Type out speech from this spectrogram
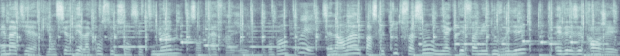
Les matières qui ont servi à la construction de cet immeuble sont très fragiles. Tu comprends? Oui. C'est normal parce que de toute façon, il n'y a que des familles d'ouvriers et des étrangers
